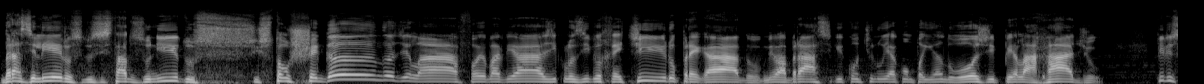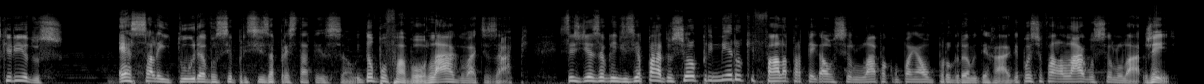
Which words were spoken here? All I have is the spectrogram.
brasileiros dos Estados Unidos. Estou chegando de lá. Foi uma viagem, inclusive o retiro pregado. Meu abraço que continue acompanhando hoje pela rádio. Filhos queridos, essa leitura você precisa prestar atenção. Então, por favor, larga o WhatsApp. Esses dias alguém dizia, padre, o senhor é o primeiro que fala para pegar o celular para acompanhar o programa de rádio. Depois você fala, larga o celular. Gente,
